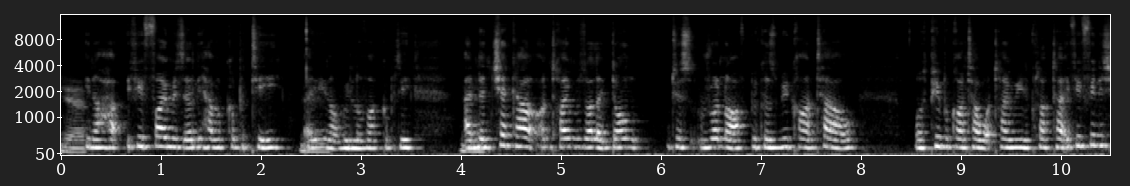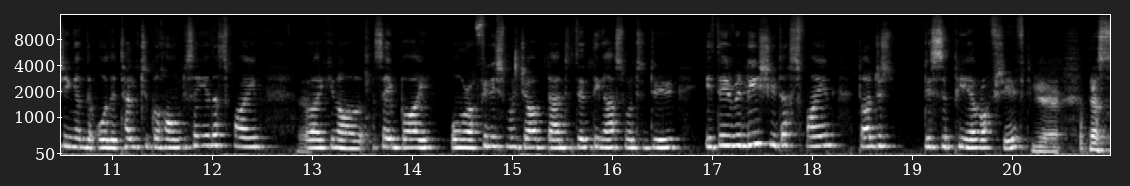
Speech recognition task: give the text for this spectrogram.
Yeah. You know, ha- if you're five minutes early, have a cup of tea. Uh, you know, we love our cup of tea. And Mm. then check out on time as well. Like, don't just run off because we can't tell, or people can't tell what time you clocked out. If you're finishing and the, or they tell you to go home, just say, yeah, that's fine. Yeah. Like, you know, say bye. Or I finished my job now. There's anything else you want to do? If they release you, that's fine. Don't just disappear off shift. Yeah, that's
